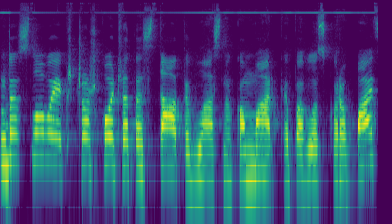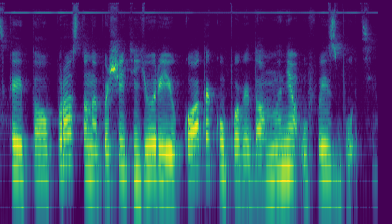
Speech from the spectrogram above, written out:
До слова, якщо ж хочете стати власником марки Павло Скоропадський, то просто напишіть Юрію Котику повідомлення у Фейсбуці.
